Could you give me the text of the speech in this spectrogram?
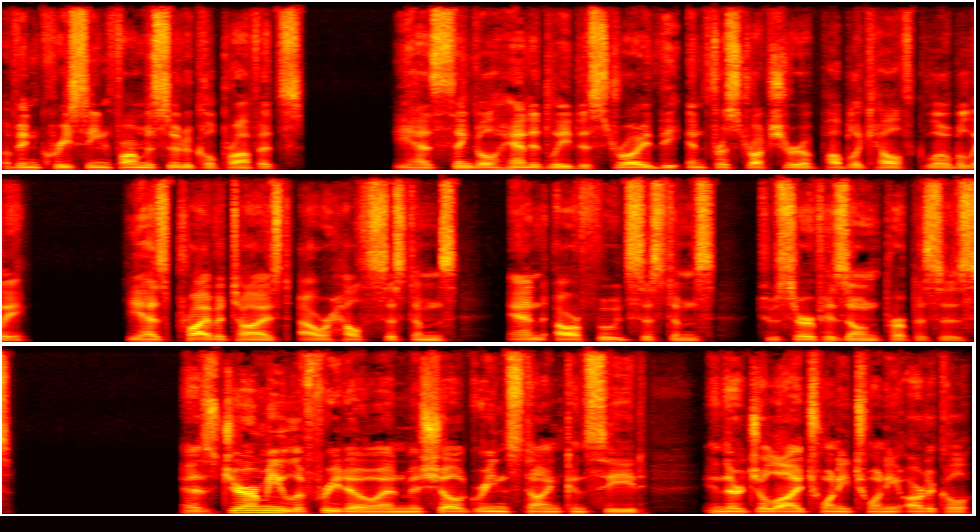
of increasing pharmaceutical profits he has single handedly destroyed the infrastructure of public health globally. He has privatized our health systems and our food systems to serve his own purposes. As Jeremy Loffredo and Michelle Greenstein concede in their July 2020 article,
